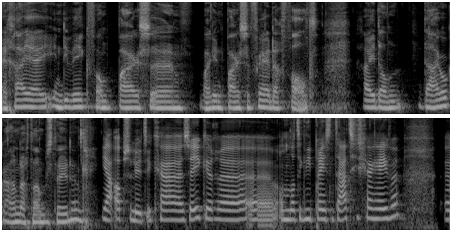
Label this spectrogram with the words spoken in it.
En ga jij in die week van Paarse, waarin Paarse Vrijdag valt, ga je dan daar ook aandacht aan besteden? Ja, absoluut. Ik ga zeker, eh, eh, omdat ik die presentaties ga geven, eh,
